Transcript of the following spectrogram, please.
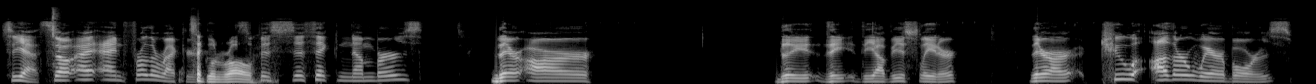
so yeah. So and for the record, It's a good roll. specific numbers. There are the the the obvious leader. There are two other wereboars.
